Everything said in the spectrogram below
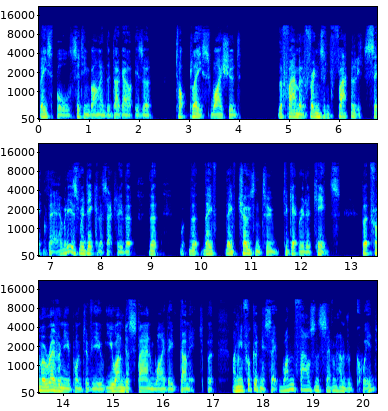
baseball, sitting behind the dugout is a top place. Why should the family, friends and family sit there? I mean, it is ridiculous actually that that that they've they've chosen to to get rid of kids. But from a revenue point of view, you understand why they've done it. But I mean, for goodness sake, one thousand seven hundred quid.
